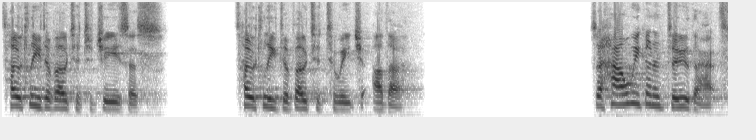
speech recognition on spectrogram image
totally devoted to Jesus, totally devoted to each other. So, how are we going to do that?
